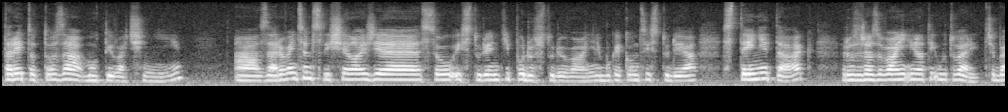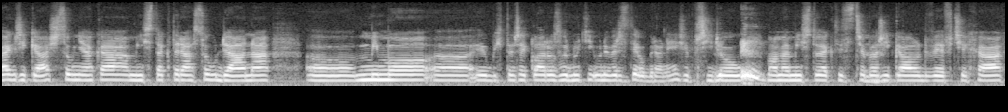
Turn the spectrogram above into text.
tady toto za motivační? A zároveň jsem slyšela, že jsou i studenti po dostudování nebo ke konci studia stejně tak rozřazování i na ty útvary. Třeba, jak říkáš, jsou nějaká místa, která jsou dána uh, mimo, uh, jak bych to řekla, rozhodnutí Univerzity obrany, že přijdou, máme místo, jak ty jsi třeba říkal, dvě v Čechách,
